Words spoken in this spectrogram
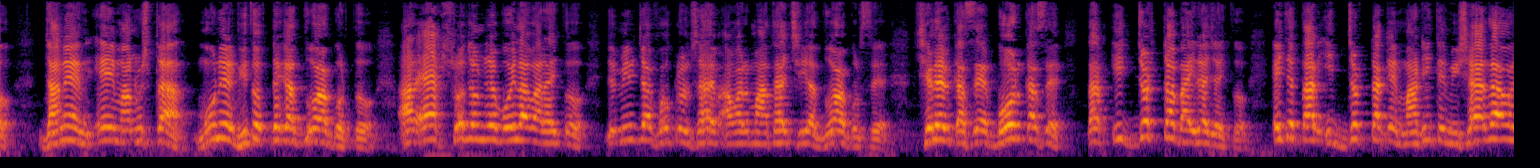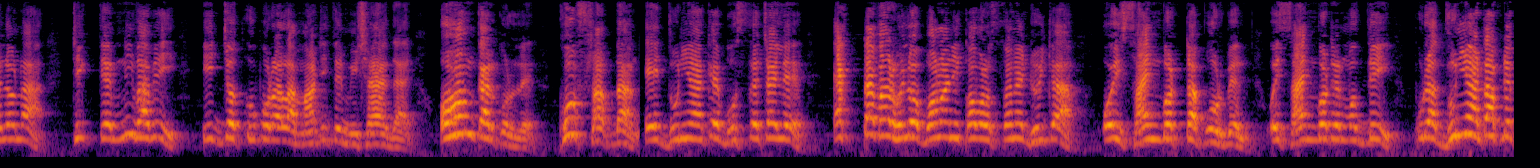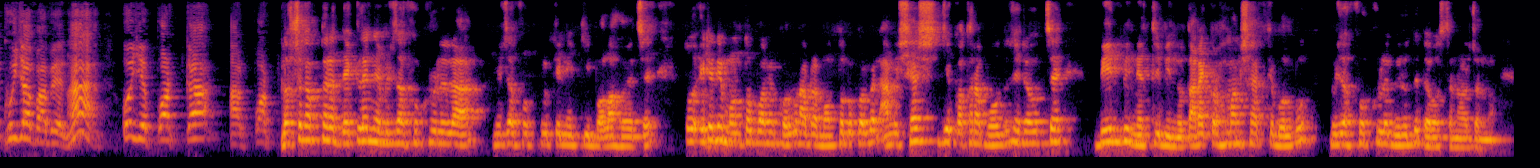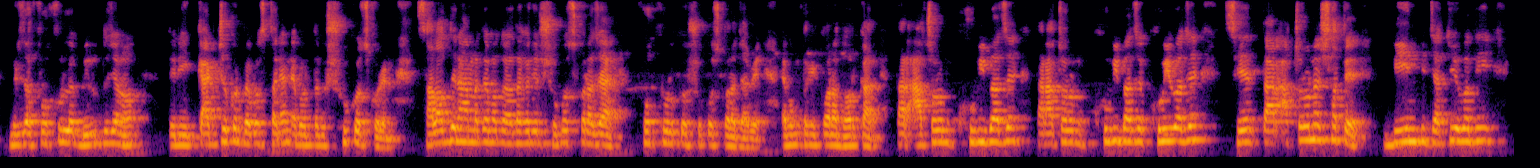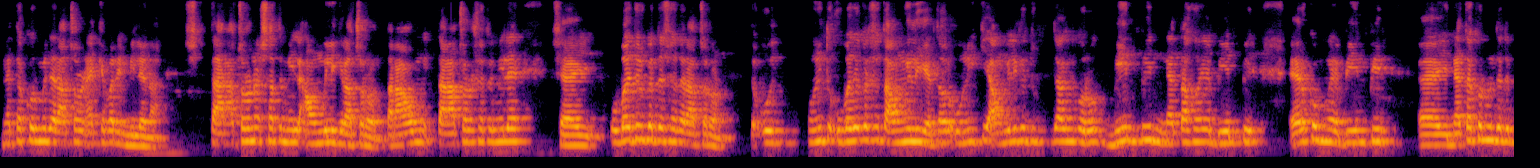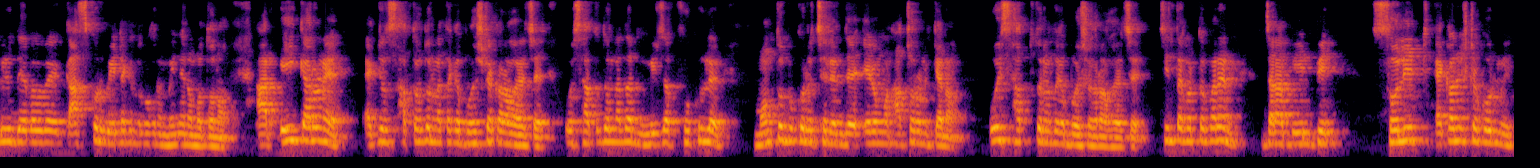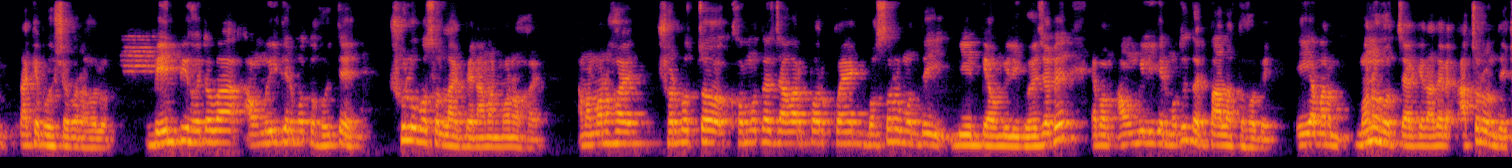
জানেন, এই মানুষটা মনের ভিতর থেকে দোয়া করতো, আর একশো জন যে বইলা বাড়াইতো, যে মির্জা ফখরুল সাহেব আমার মাথায় ছিয়া দোয়া করছে, ছেলের কাছে বোর কাছে তার ইজ্জতটা বাইরে যাইতো। এই যে তার ইজ্জতটাকে মাটিতে মিশায়া দেওয়া হইল না, ঠিক তেমনি ভাবেই ইজ্জত উপরওয়ালা মাটিতে মিশায়া দেয়। অহংকার করলে খুব সাবধান। এই দুনিয়াকে বুঝতে চাইলে একটা বার হইল বনানী কবরস্থানে ঢুইকা ওই সাইনবোর্ডটা পড়বেন। ওই সাইনবোর্ডের মধ্যেই পুরা দুনিয়াটা আপনি খুঁজা পাবেন হ্যাঁ? ওই যে পটকা আর পটকা। দর্শক, আপনারা দেখলেন যে মির্জা ফখরুলেরা মির্জা ফখরুলকে নিয়ে কি বলা হয়েছে। তো এটা নিয়ে মন্তব্য আমি করব আপনারা মন্তব্য করবেন। আমি শেষ যে কথাটা বলব সেটা হচ্ছে বিএনপি নেতৃবৃন্দ, তারেক রহমান সাহেবকে বলব, মির্জা ফখরুলের বিরুদ্ধে ব্যবস্থা নেওয়ার জন্য। মির্জা ফখরুলের বিরুদ্ধে যেন তিনি কার্যকর ব্যবস্থা নেন এবং তাকে সুকোজ করেন। সালাউদ্দিন আহমেদের মতো নেতাকে যদি সুকোজ করা যায় ফখরুলকে সুকোজ করা যাবে এবং তাকে করা দরকার। তার আচরণ খুবই বাজে, তার আচরণ খুবই বাজে খুবই বাজে। সে তার আচরণের সাথে বিএনপি জাতীয়বাদী নেতাকর্মীদের আচরণ একেবারে মিলে না। তার আচরণের সাথে মিলে আওয়ামী লীগের আচরণ। তার আওয়ামী, তার আচরণের সাথে মিলে সেই উবায়দুল কাদের সাথে আচরণ। তো উনি তো উবায়দুল কাদের সাথে আওয়ামী লীগের। তাহলে উনি কি আওয়ামী লীগের যোগদান করুক? বিএনপির নেতা হয়ে বিএনপির এরকম হয়ে বিএনপির এই নেতাকর্মীদের বিরুদ্ধে এভাবে কাজ করবে, এটা কিন্তু কখনো মেনে মতো না আর এই কারণে একজন ছাত্রদল নেতাকে বহিষ্কার করা হয়েছে। ওই ছাত্রদল নেতা মির্জা ফখরুলের মন্তব্য করেছিলেন যে, এরকম আচরণ কেন? ওই ছাত্রদল নেতাকে বহিষ্কার করা হয়েছে। চিন্তা করতে পারেন, যারা বিএনপির সলিড, একনিষ্ঠ কর্মী, তাকে বহিষ্কার করা হলো। বিএনপি হয়তোবা আওয়ামী লীগের মতো হইতে ষোলো বছর লাগবে না, আমার মনে হয়। আমার মনে হয় সর্বোচ্চ ক্ষমতা যাওয়ার পর কয়েক বছরের মধ্যেই বিএনপি আওয়ামী লীগ হয়ে যাবে এবং আওয়ামী লীগের মতো তাদের পালাতে হবে। এই আমার মনে হচ্ছে আর কি তাদের আচরণ দেখে।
